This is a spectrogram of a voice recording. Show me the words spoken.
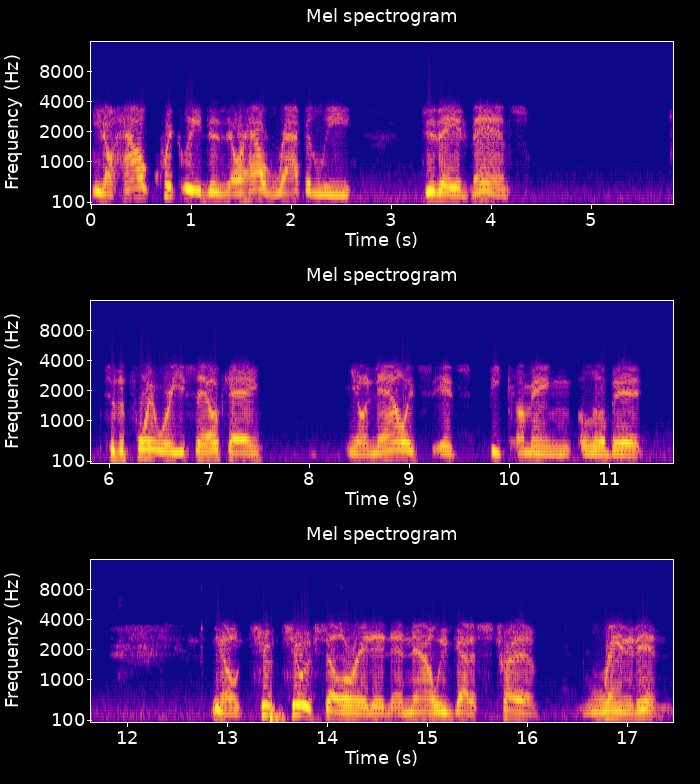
you know how quickly does or how rapidly do they advance to the point where you say, okay, you know, now it's it's becoming a little bit, you know, too too accelerated, and now we've got to try to rein it in.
